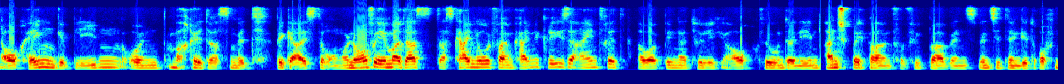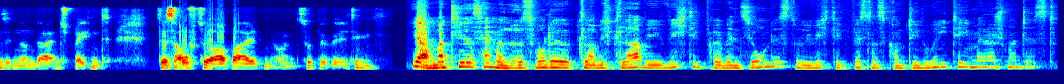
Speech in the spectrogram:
auch hängen geblieben und mache das mit Begeisterung und hoffe immer, dass, dass kein Notfall und keine Krise eintritt, aber bin natürlich auch für Unternehmen ansprechbar und verfügbar, wenn, wenn sie denn getroffen sind, um da entsprechend das aufzuarbeiten und zu bewältigen. Ja, Matthias Hemmele, es wurde, glaube ich, klar, wie wichtig Prävention ist und wie wichtig Business Continuity Management ist.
